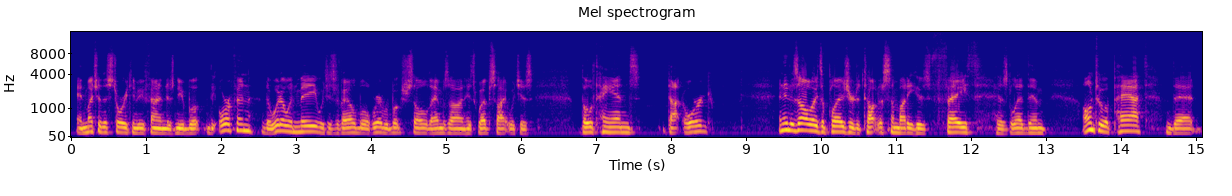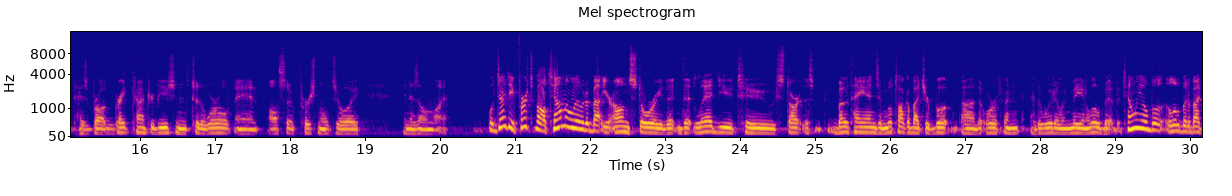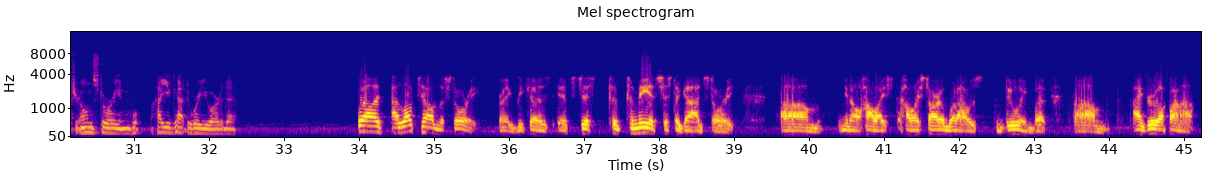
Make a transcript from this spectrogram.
And much of the story can be found in his new book, The Orphan, The Widow and Me, which is available wherever books are sold, Amazon, his website, which is bothhands.org. And it is always a pleasure to talk to somebody whose faith has led them onto a path that has brought great contributions to the world and also personal joy in his own life. Well, JT, first of all, tell me a little bit about your own story that, that led you to start this both hands, and we'll talk about your book, uh, "The Orphan, and the Widow, and Me," in a little bit. But tell me a little, a little bit about your own story and wh- how you got to where you are today. Well, I, I love telling the story, Greg, because it's just to, to me, it's just a God story. Um, you know how I how I started what I was doing, but um, I grew up on a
